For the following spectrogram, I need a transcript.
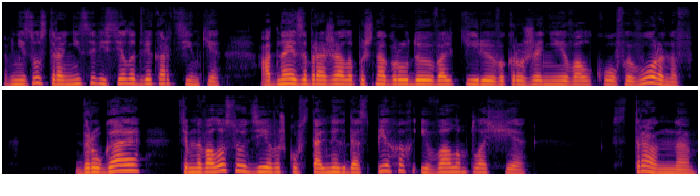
Внизу страницы висело две картинки. Одна изображала пышногрудую валькирию в окружении волков и воронов, другая темноволосую девушку в стальных доспехах и валом плаще. Странно.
